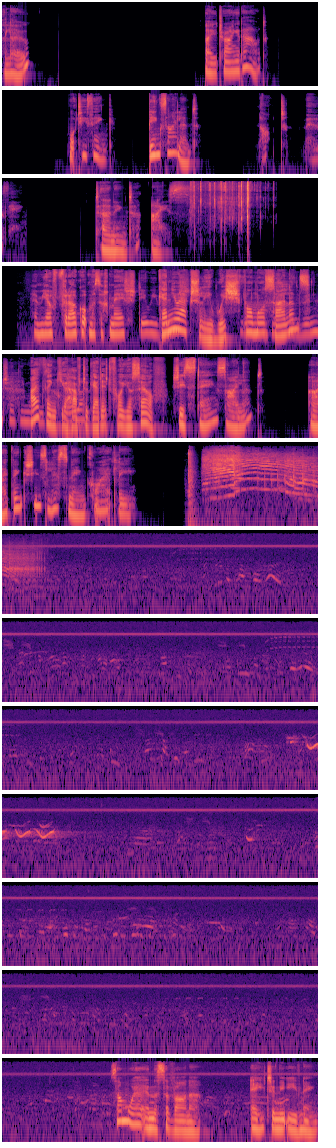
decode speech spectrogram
Hello? Are you trying it out? What do you think? Being silent? Not moving. Turning to ice. Can you actually wish for more silence? I think you have to get it for yourself. She's staying silent. I think she's listening quietly. Somewhere in the savannah, eight in the evening.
